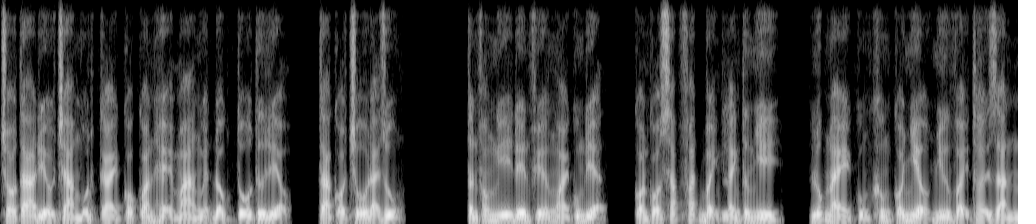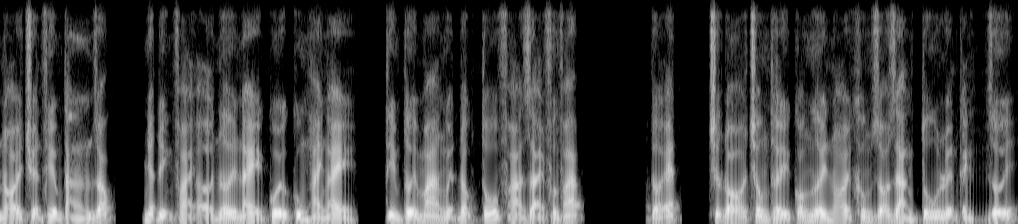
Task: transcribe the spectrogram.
cho ta điều tra một cái có quan hệ ma nguyệt độc tố tư liệu, ta có chỗ đại dụng. Tần Phong nghĩ đến phía ngoài cung điện, còn có sắp phát bệnh lãnh tương nhi, lúc này cũng không có nhiều như vậy thời gian nói chuyện phiếm tán dốc, nhất định phải ở nơi này cuối cùng hai ngày, tìm tới ma nguyệt độc tố phá giải phương pháp. Đợt, trước đó trông thấy có người nói không rõ ràng tu luyện cảnh giới,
